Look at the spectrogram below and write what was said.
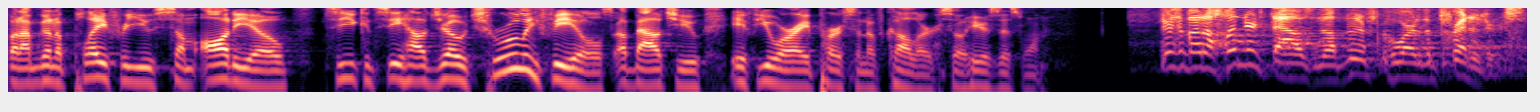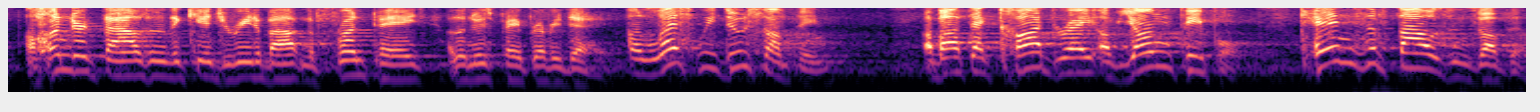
But I'm going to play for you some audio so you can see how Joe truly feels about you if you are a person of color. So here's this one. There's about 100,000 of them who are the predators. 100,000 of the kids you read about in the front page of the newspaper every day. Unless we do something about that cadre of young people, tens of thousands of them,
